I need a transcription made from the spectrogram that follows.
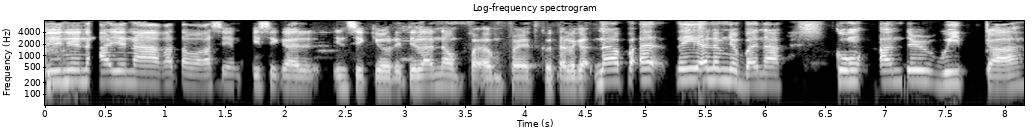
Yun yung, na, yun nakakatawa kasi yung physical insecurity. Lalo na ang pa- ang payat ko talaga. Na, pa- ah, nai- alam nyo ba na kung underweight ka,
